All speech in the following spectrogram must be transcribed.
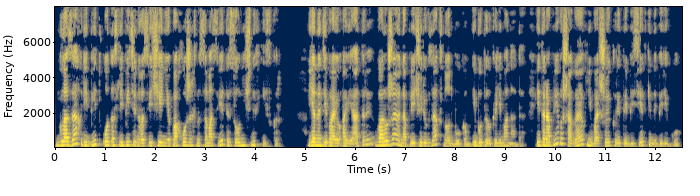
В глазах рябит от ослепительного свечения похожих на самоцветы солнечных искр. Я надеваю авиаторы, вооружаю на плечи рюкзак с ноутбуком и бутылкой лимонада и торопливо шагаю к небольшой крытой беседке на берегу.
